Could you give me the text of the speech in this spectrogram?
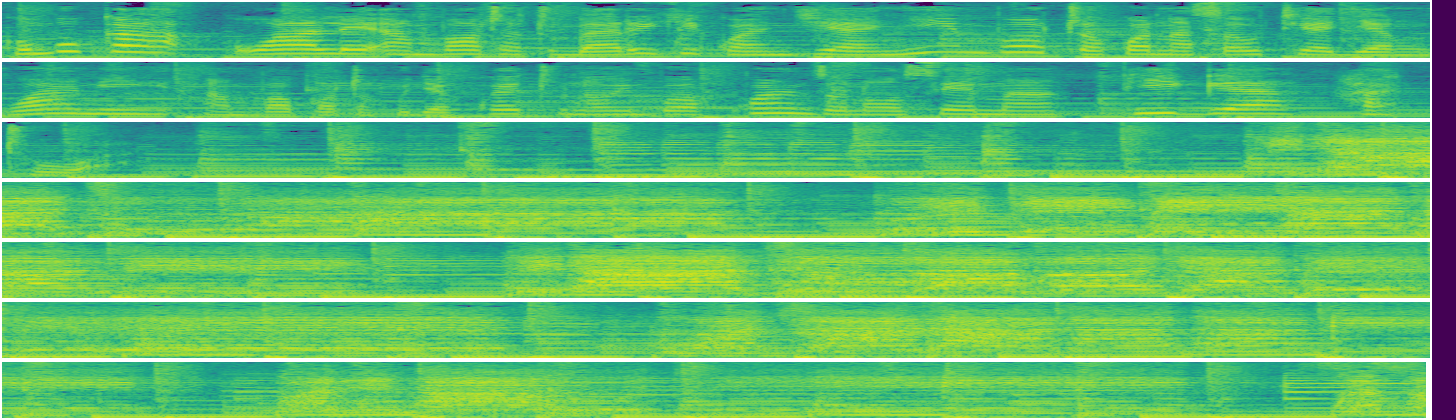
Kumbuka wale ambao watatubariki kwa njia ya nyimbo tutakuwa na sauti ya jangwani ambapo watakuja kwetu na wimbo wa kwanza unaosema piga hatua. Piga hatua moja mbele na dhambi kwani mauti. Sasa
